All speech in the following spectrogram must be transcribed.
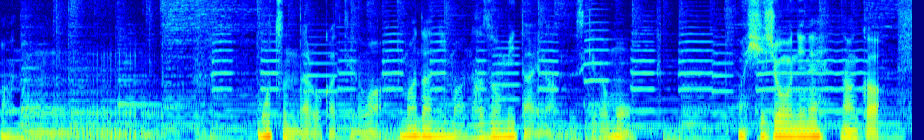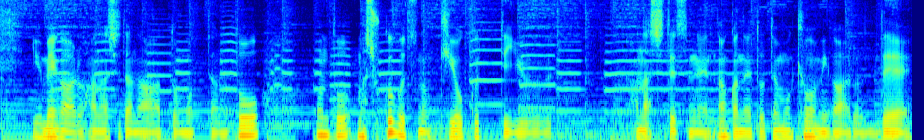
ああのー、持つんだろうかっていうのは未だにまあ謎みたいなんですけども、まあ、非常にねなんか夢がある話だなと思ったのと本当、まあ、植物の記憶っていう話ですね。なんかねとても興味があるんで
